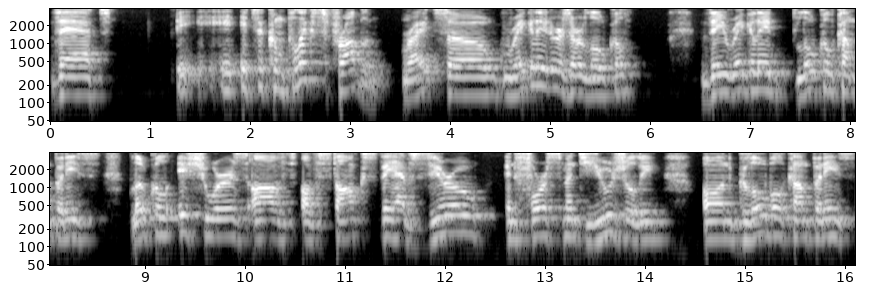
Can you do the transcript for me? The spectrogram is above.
that it, it's a complex problem, right? So regulators are local. They regulate local companies, local issuers of, of stocks. They have zero enforcement usually on global companies.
